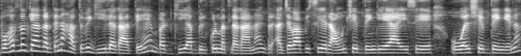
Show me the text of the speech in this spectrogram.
बहुत लोग क्या करते हैं ना, हाथों पे घी लगाते हैं बट घी आप बिल्कुल मत लगाना। जब आप इसे राउंड शेप देंगे या इसे ओवल शेप देंगे ना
